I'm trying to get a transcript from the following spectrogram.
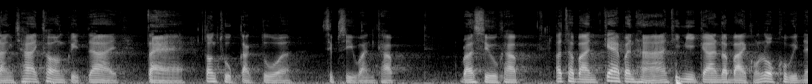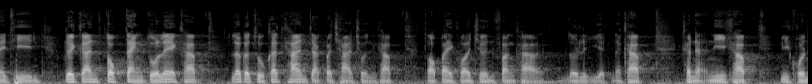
ต่างชาติเข้าอังกฤษได้ แต่ต้องถูกกักตัว 14 วันครับบราซิลครับ รัฐบาลแก้ปัญหาที่มีการระบาดของโรคโควิด -19 โดยการตกแต่งตัวเลขครับ แล้วก็ถูกคัดค้านจากประชาชนครับ ต่อไปขอเชิญฟังข่าวโดยละเอียดนะครับ ขณะนี้ครับ มีคน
